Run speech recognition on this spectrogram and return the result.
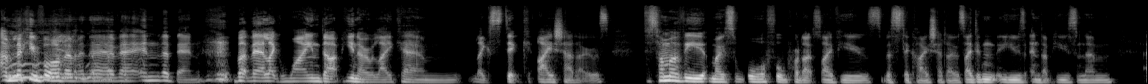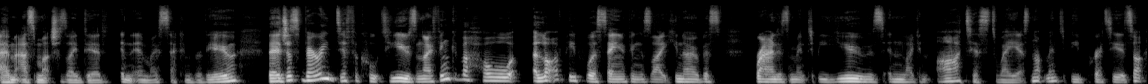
I'm looking for them and they're, they're in the bin. But they're like wind up, you know, like um like stick eyeshadows. Some of the most awful products I've used, the stick eyeshadows, I didn't use end up using them um, as much as I did in, in my second review. They're just very difficult to use. And I think the whole, a lot of people are saying things like, you know, this brand is meant to be used in like an artist way. It's not meant to be pretty. It's not,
